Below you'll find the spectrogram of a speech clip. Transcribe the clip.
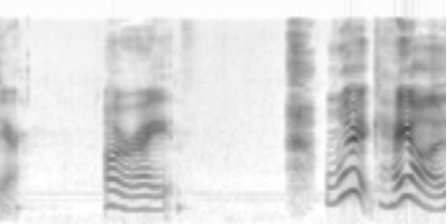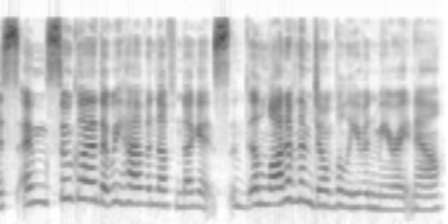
There. Alright. What chaos! I'm so glad that we have enough nuggets. A lot of them don't believe in me right now.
